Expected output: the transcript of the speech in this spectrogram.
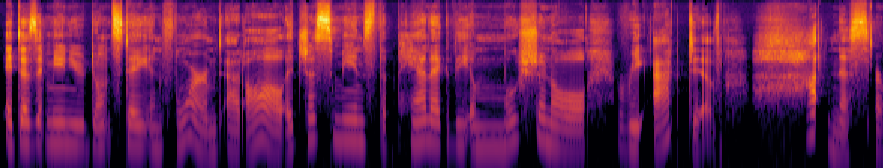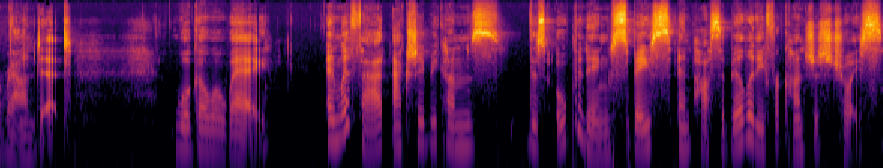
It doesn't mean you don't stay informed at all. It just means the panic, the emotional, reactive hotness around it will go away. And with that, actually becomes this opening space and possibility for conscious choice.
